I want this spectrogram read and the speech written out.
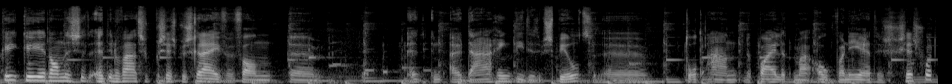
Kun, je, kun je dan eens het, het innovatieproces beschrijven van... een uitdaging die er speelt, tot aan de pilot, maar ook wanneer het een succes wordt?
